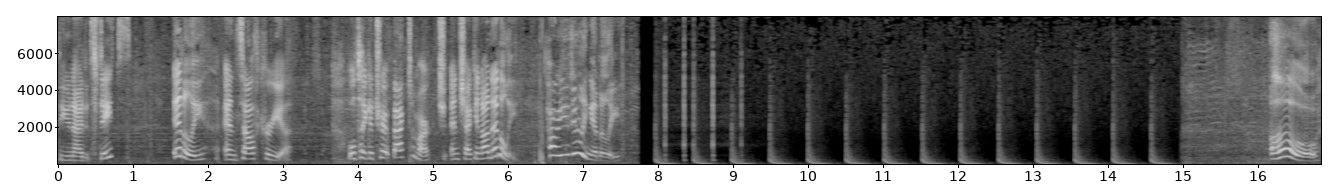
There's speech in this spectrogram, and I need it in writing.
the United States, Italy, and South Korea. We'll take a trip back to March and check in on Italy. How are you doing, Italy? Oh,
